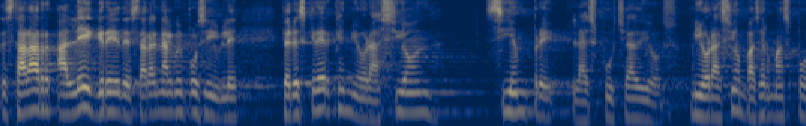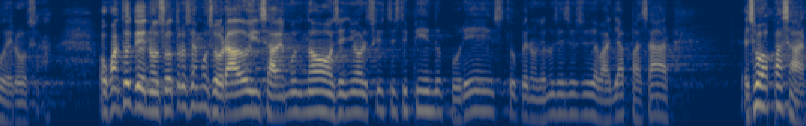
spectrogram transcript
estar alegre de estar en algo imposible pero es creer que mi oración siempre la escucha Dios. Mi oración va a ser más poderosa. ¿O cuántos de nosotros hemos orado y sabemos, no, Señor, si te estoy pidiendo por esto, pero yo no sé si eso se vaya a pasar? Eso va a pasar.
